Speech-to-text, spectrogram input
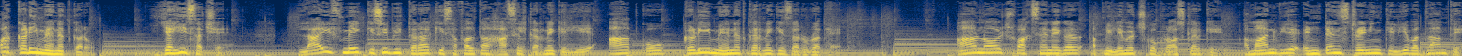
और कड़ी मेहनत करो। यही सच है। लाइफ में किसी भी तरह की सफलता हासिल करने के लिए आपको कड़ी मेहनत करने की ज़रूरत है। आर्नोल्ड श्वाक्सेनेगर अपनी लिमिट्स को क्रॉस करके अमानवीय इंटेंस ट्रेनिंग के लिए बदनाम थे।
